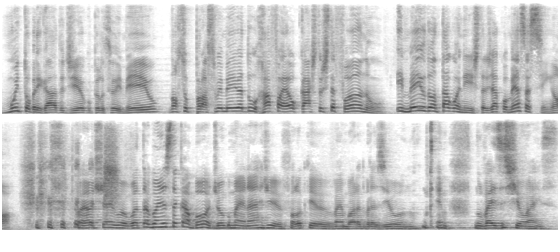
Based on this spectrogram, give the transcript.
Muito obrigado, Diego, pelo seu e-mail. Nosso próximo e-mail é do Rafael Castro Stefano. E-mail do antagonista. Já começa assim, ó. Eu achei, o antagonista acabou. O Diogo Maynard falou que vai embora do Brasil. Não, tem, não vai existir mais.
